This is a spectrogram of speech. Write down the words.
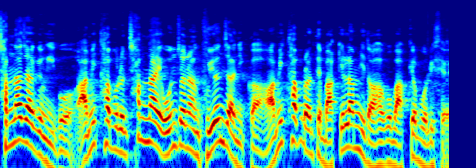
참나작용이고 아미타불은 참나의 온전한 구현자니까 아미타불한테 맡길랍니다 하고 맡겨버리세요.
